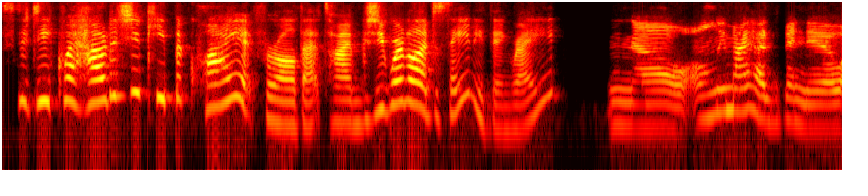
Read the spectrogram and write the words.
Sadeqa, how did you keep it quiet for all that time? Because you weren't allowed to say anything, right? No, only my husband knew.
